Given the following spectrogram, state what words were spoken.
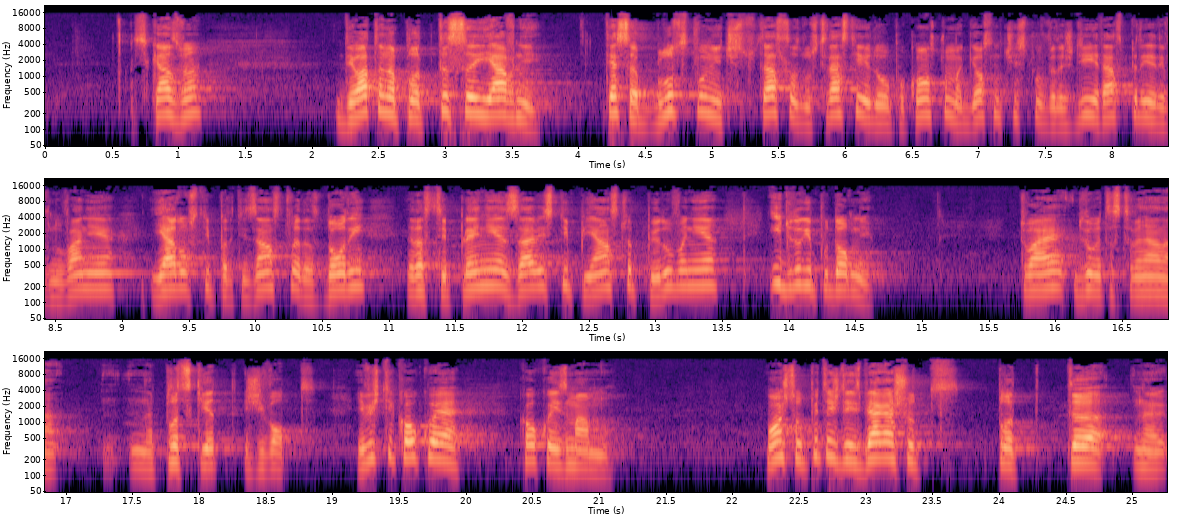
се казва Делата на плътта са явни. Те са блудство, нечистота, сладострастие, идолопоклонство, магиосничество, връжди, разпри, ревнования, ярости, партизанства, раздори, разцепления, зависти, пиянства, пирувания и други подобни. Това е другата страна на, на плътският живот. И вижте колко е, колко е измамно. Може да се опиташ да избягаш от плътта на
